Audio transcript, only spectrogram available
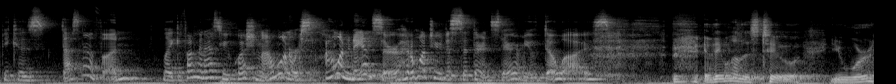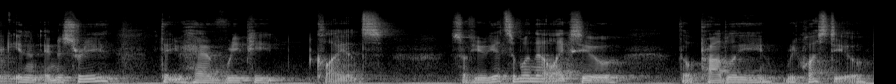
because that's not fun. Like if I'm gonna ask you a question, I want to, I want an answer. I don't want you to just sit there and stare at me with doe eyes. and think about this too you work in an industry that you have repeat clients so if you get someone that likes you they'll probably request you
